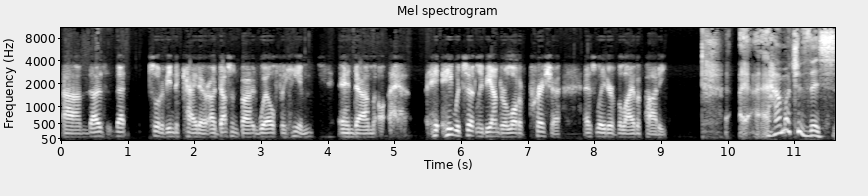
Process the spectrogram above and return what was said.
Um, those, that sort of indicator uh, doesn't bode well for him, and um, he, he would certainly be under a lot of pressure as leader of the Labor Party. How much of this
